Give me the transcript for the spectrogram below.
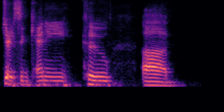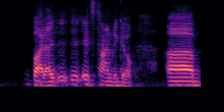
Jason Kenney coup. Uh, but it, it's time to go. Um,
